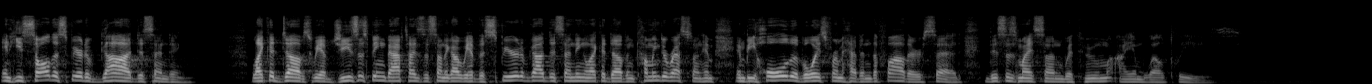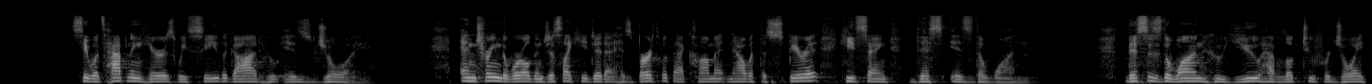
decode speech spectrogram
and he saw the Spirit of God descending like a dove. So we have Jesus being baptized, the Son of God. We have the Spirit of God descending like a dove and coming to rest on him. And behold, a voice from heaven, the Father said, This is my Son with whom I am well pleased. See, what's happening here is we see the God who is joy entering the world, and just like he did at his birth with that comet, now with the Spirit, he's saying, This is the one. This is the one who you have looked to for joy.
